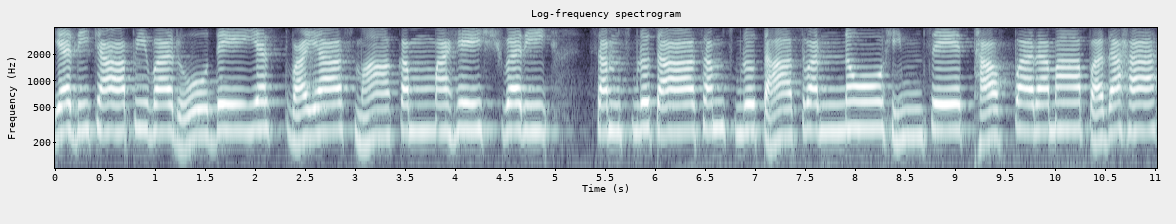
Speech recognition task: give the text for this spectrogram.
यदि चापि वरो देयस्त्वयास्माकं महेश्वरि, संस्मृता संस्मृता त्वन्नो हिंसेत्थः परमापदः,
